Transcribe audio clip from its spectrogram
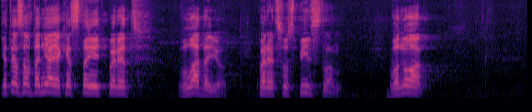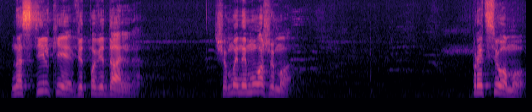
І те завдання, яке стоїть перед владою, перед суспільством, воно настільки відповідальне, що ми не можемо при цьому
